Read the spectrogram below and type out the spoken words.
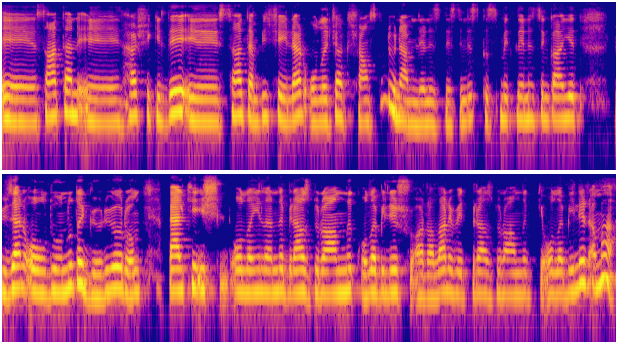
Eee, zaten, eee, her şekilde, eee, zaten bir şeyler olacak. Şanslı dönemlerinizdesiniz. Kısmetlerinizin gayet güzel olduğunu da görüyorum. Belki iş olaylarında biraz durağanlık olabilir şu aralar. Evet, biraz durağanlık olabilir ama,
